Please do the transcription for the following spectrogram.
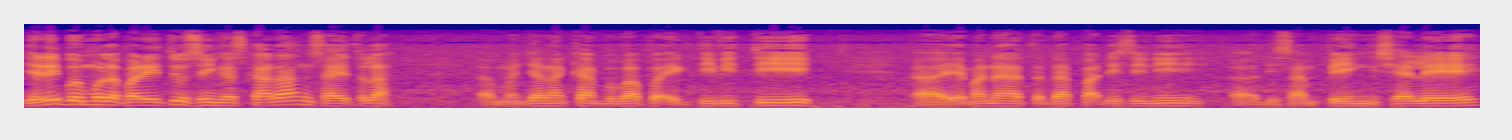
Jadi bermula pada itu sehingga sekarang saya telah Uh, menjalankan beberapa aktiviti uh, yang mana terdapat di sini uh, di samping chalet,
